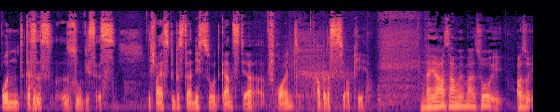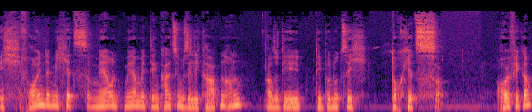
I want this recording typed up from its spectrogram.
Und das ist so, wie es ist. Ich weiß, du bist da nicht so ganz der Freund, aber das ist ja okay. Naja, sagen wir mal so, also ich freunde mich jetzt mehr und mehr mit den Calciumsilikaten an. Also die, die benutze ich doch jetzt häufiger.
